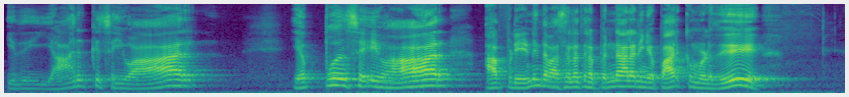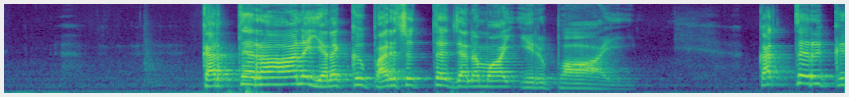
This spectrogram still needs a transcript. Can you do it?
இது யாருக்கு செய்வார்? எப்போ செய்வார்? அப்படின்னு இந்த வசனத்தில் பின்னால் நீங்கள் பார்க்கும் பொழுது கர்த்தரான எனக்கு பரிசுத்த ஜனமாய் இருப்பாய். கர்த்தருக்கு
